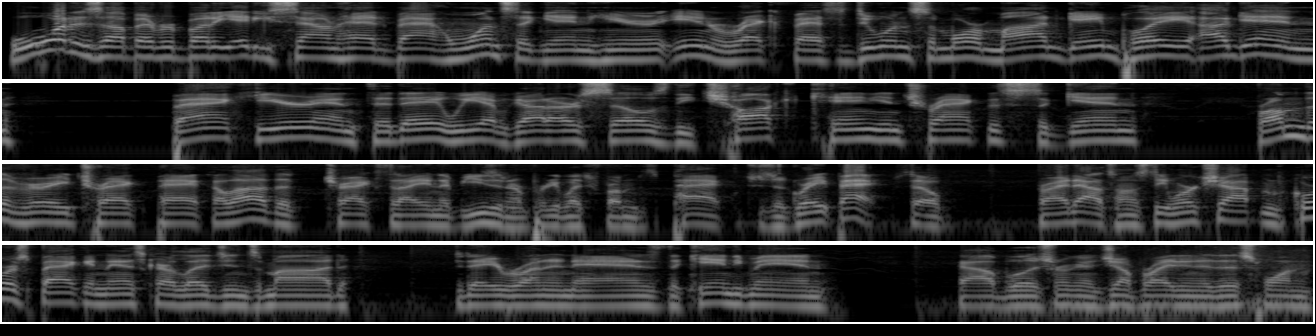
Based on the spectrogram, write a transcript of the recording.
What is up, everybody? Eddie Soundhead back once again here in Wreckfest, doing some more mod gameplay again back here and today we have got ourselves the Chalk Canyon track. This is again from the very track pack. A lot of the tracks that I end up using are pretty much from this pack, which is a great pack. So try it out. It's on Steam Workshop. And of course, back in NASCAR Legends mod, today running as the Candyman Kyle Busch. We're to jump right into this one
